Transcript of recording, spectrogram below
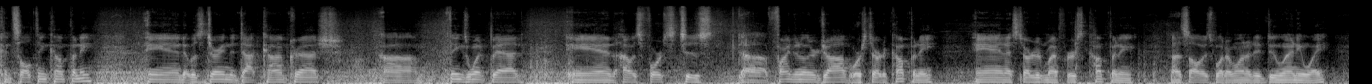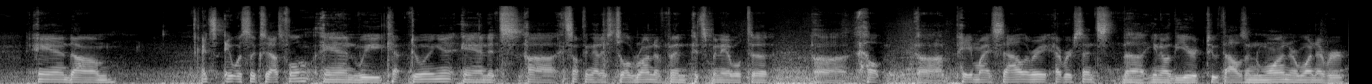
consulting company, and it was during the dot com crash. Um, things went bad, and I was forced to uh, find another job or start a company. And I started my first company. That's always what I wanted to do anyway. And um, it's it was successful, and we kept doing it, and it's uh, it's something that I still run. I've been it's been able to uh, help uh, pay my salary ever since the you know the year 2001 or whenever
